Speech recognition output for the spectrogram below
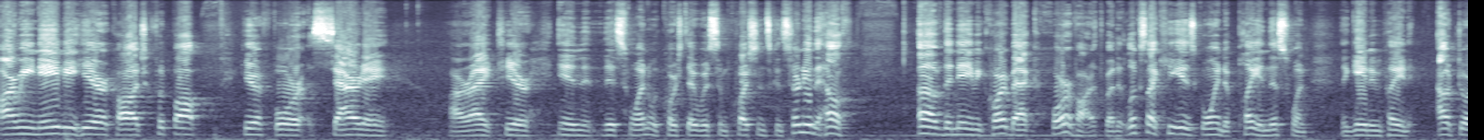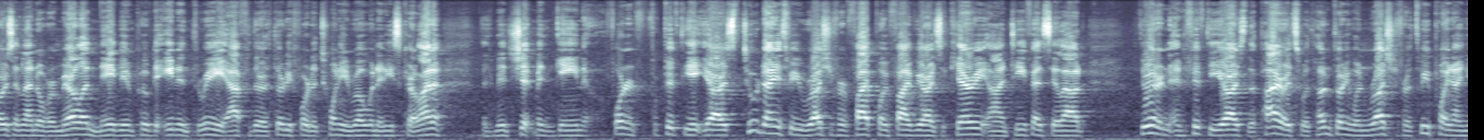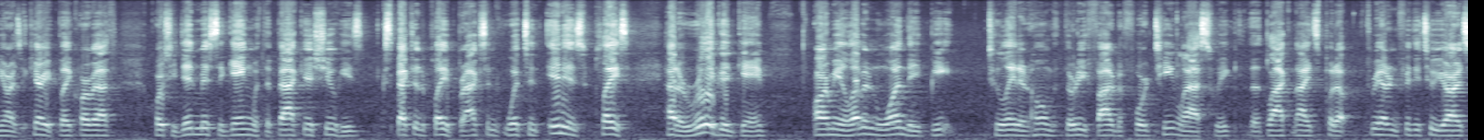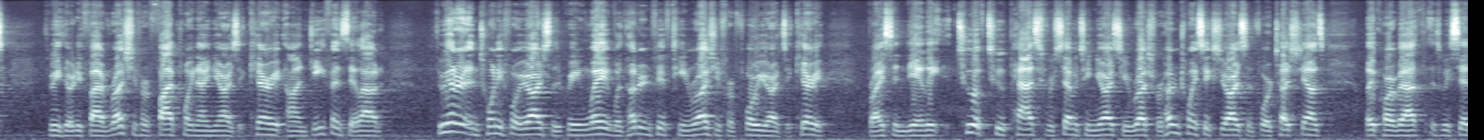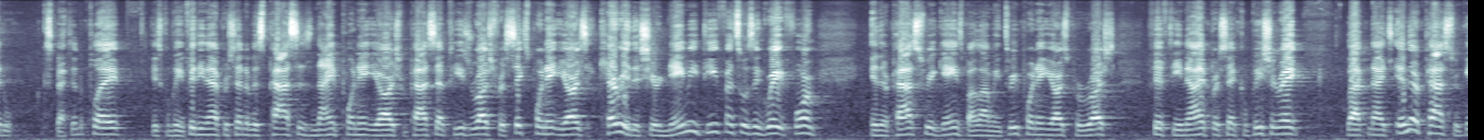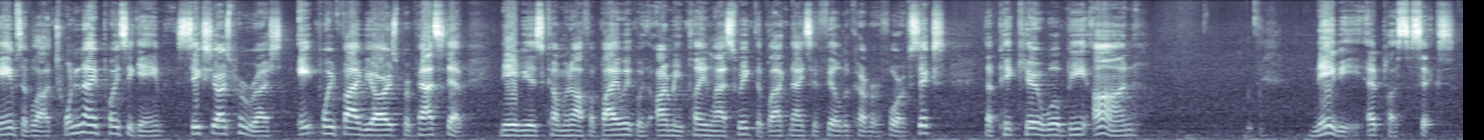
Army Navy here, college football here for Saturday. All right, here in this one, of course, there was some questions concerning the health of the Navy quarterback Horvath, but it looks like he is going to play in this one. The game to be played outdoors in Landover, Maryland. Navy improved to eight and three after their 34 to 20 road win in East Carolina. The midshipmen gained 458 yards, 293 rushing for 5.5 yards a carry. On defense, they allowed 350 yards to the Pirates with 131 rushing for 3.9 yards a carry. Blake Horvath, of course, he did miss the game with the back issue. He's expected to play. Braxton Woodson in his place had a really good game. Army 11-1. They beat Tulane at home 35 to 14 last week. The Black Knights put up 352 yards, 335 rushing for 5.9 yards a carry. On defense, they allowed 324 yards to the Green Wave with 115 rushing for 4 yards a carry. Bryson Daily, two of two passing for 17 yards. He rushed for 126 yards and four touchdowns. Blake Horvath, as we said, expected to play. He's completing 59% of his passes, 9.8 yards per pass attempt. He's rushed for 6.8 yards carry this year. Navy defense was in great form in their past three games by allowing 3.8 yards per rush, 59% completion rate. Black Knights in their past three games have allowed 29 points a game, 6 yards per rush, 8.5 yards per pass step. Navy is coming off a bye week with Army playing last week. The Black Knights have failed to cover four of six. The pick here will be on Navy at plus six.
